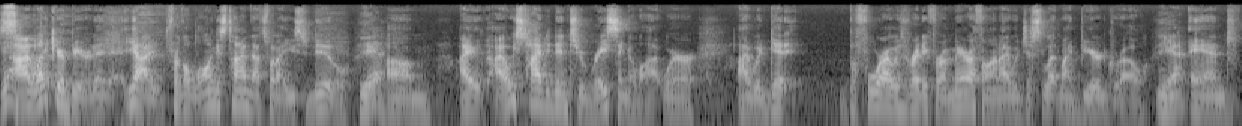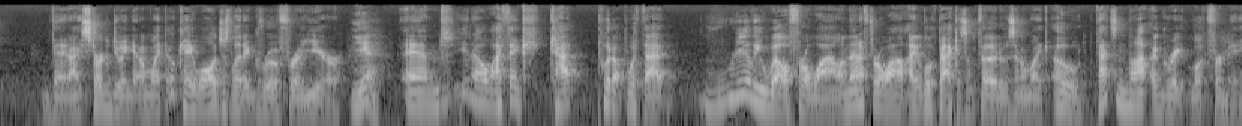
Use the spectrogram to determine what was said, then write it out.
yeah, I like your beard. And, Yeah, for the longest time, that's what I used to do. Yeah. Um, I I always tied it into racing a lot, where I would get it before I was ready for a marathon. I would just let my beard grow. Yeah. And then I started doing it. I'm like, okay, well, I'll just let it grow for a year. Yeah. And you know, I think Kat put up with that really well for a while, and then after a while, I look back at some photos and I'm like, oh, that's not a great look for me.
